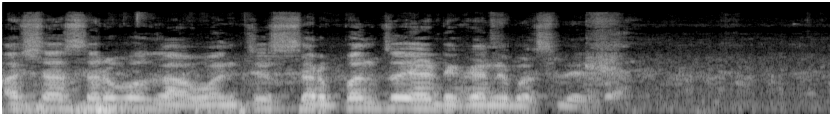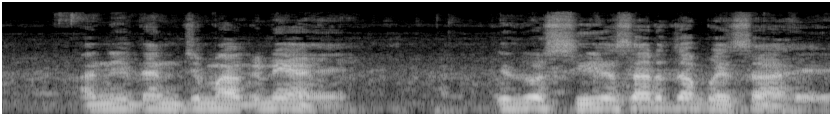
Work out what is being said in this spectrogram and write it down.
अशा सर्व गावांचे सरपंच या ठिकाणी बसलेले आहे आणि त्यांची मागणी आहे की जो सी एस आरचा पैसा आहे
